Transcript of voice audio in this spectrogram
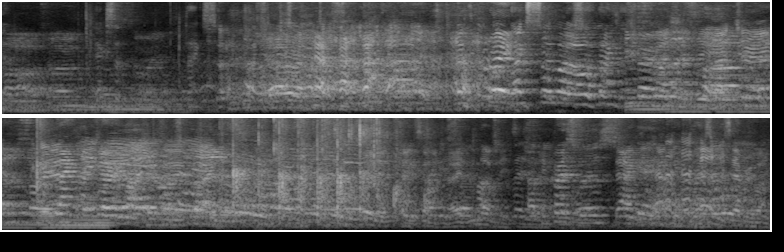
Brilliant. Excellent. Thanks so much. That's great. Thanks so much. Oh, thank you very much. Thank you very much, everyone. Thanks, Andre. Lovely. Happy Christmas. Thank you. Happy Christmas, everyone.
